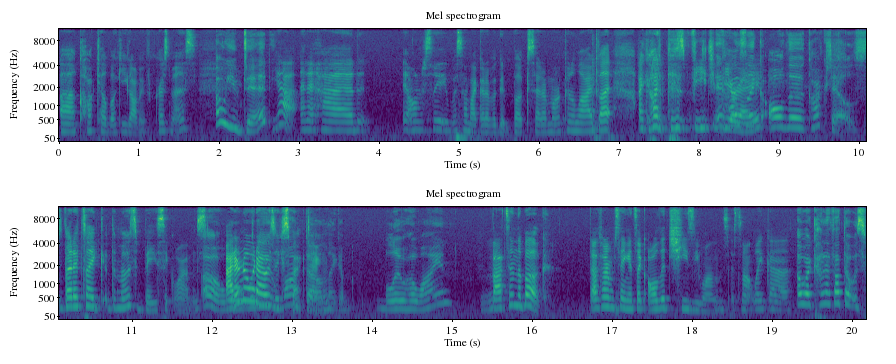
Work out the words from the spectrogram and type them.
uh, cocktail book you got me for Christmas. Oh, you did? Yeah, and it had. It, honestly, it was not that good of a good book set. I'm not gonna lie, but I got this peach beer. It puree. has like all the cocktails. but it's like the most basic ones. Oh, I don't know what, do I was you want, expecting. like a blue Hawaiian? That's in the book. That's what I'm saying. It's like all the cheesy ones. It's not like a. Oh, I kind of thought that was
